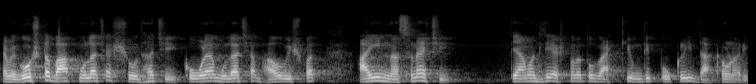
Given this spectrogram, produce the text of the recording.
त्यामुळे गोष्ट बाप मुलाच्या शोधाची कोवळ्या मुलाच्या भावविश्वात आई नसण्याची त्यामधली असणारा तो व्हॅक्युम ती पोकळी दाखवणारी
